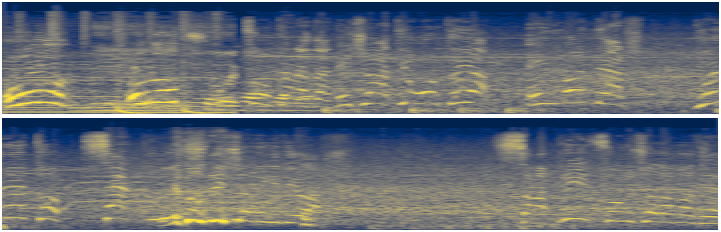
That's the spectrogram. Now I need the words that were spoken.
Gol. Sol kanada Necati ortaya. Elmander. Dönen top. Sert vuruş dışarı gidiyor. Sabri sonuç alamadı.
